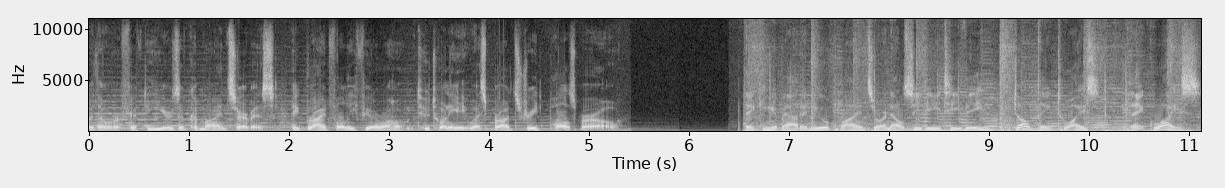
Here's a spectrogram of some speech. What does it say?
with over 50 years of combined service. McBride Foley Funeral Home, 228 West Broad Street, Paulsboro. Thinking about a new appliance or an LCD TV? Don't think twice. Think Weiss.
